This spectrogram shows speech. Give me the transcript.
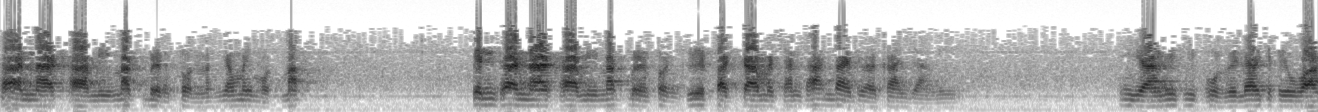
ถ้านาคามีมรรคเบื้องต้นยังไม่หมดมรรคเป็นท่านาคามีมรรคเบื้องต้นคือตัดการมาชันทานได้ด้วยอาการอย่างนี้นี่อย่างนี้ที่พูดไปแล้วจะไปวาง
